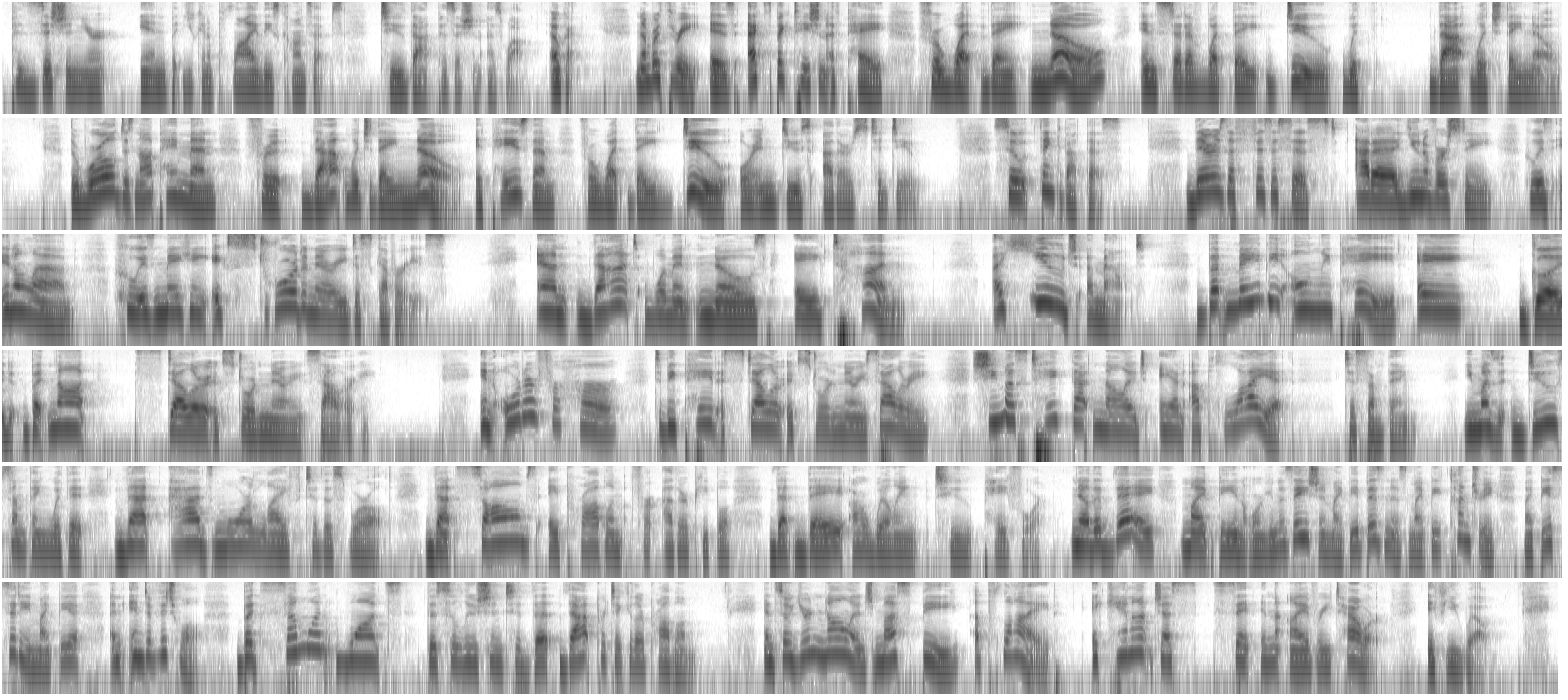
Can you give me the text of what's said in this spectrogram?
position you're in, but you can apply these concepts to that position as well. Okay. Number three is expectation of pay for what they know instead of what they do with that which they know. The world does not pay men for that which they know, it pays them for what they do or induce others to do. So think about this. There is a physicist at a university who is in a lab who is making extraordinary discoveries. And that woman knows a ton a huge amount, but maybe only paid a good but not stellar, extraordinary salary. In order for her to be paid a stellar, extraordinary salary, she must take that knowledge and apply it to something. You must do something with it that adds more life to this world, that solves a problem for other people that they are willing to pay for. Now, that they might be an organization, might be a business, might be a country, might be a city, might be a, an individual, but someone wants the solution to the, that particular problem. And so your knowledge must be applied. It cannot just sit in the ivory tower, if you will.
